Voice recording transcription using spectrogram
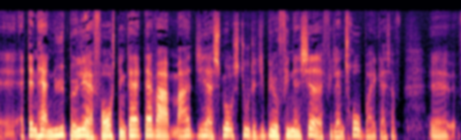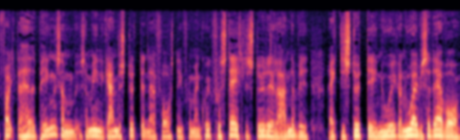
Øh, at den her nye bølge af forskning, der, der var meget af de her små studier, de blev finansieret af filantroper, ikke? altså øh, folk, der havde penge, som, som egentlig gerne vil støtte den her forskning, for man kunne ikke få statslig støtte, eller andre vil rigtig støtte det endnu. Ikke? Og nu er vi så der, hvor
